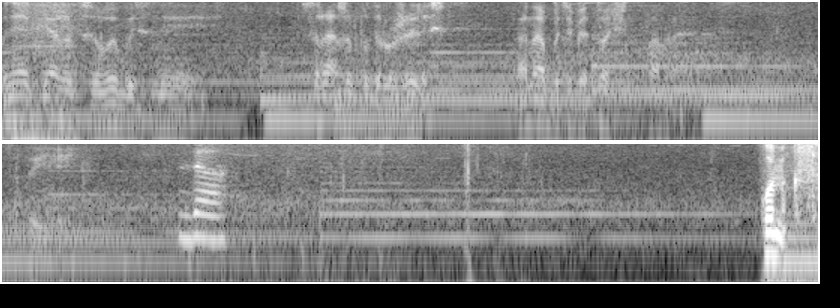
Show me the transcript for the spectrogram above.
Мне кажется, вы бы с ней сразу подружились. Она бы тебе точно понравилась. А ты ей. Да. Комикс.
